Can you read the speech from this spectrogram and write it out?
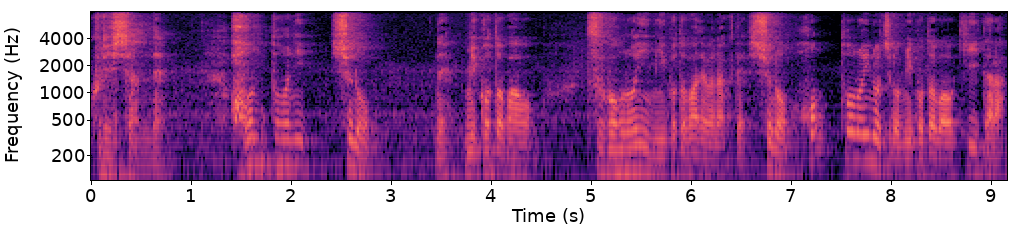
クリスチャンで本当に主の、ね、御言葉を都合のいい御言葉ではなくて主の本当の命の御言葉を聞いたら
